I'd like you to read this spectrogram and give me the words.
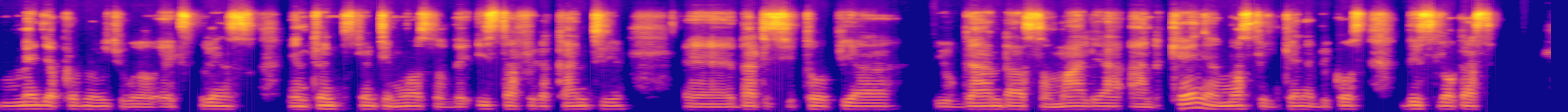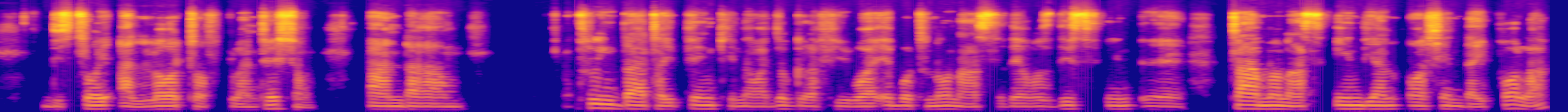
major problem which we will experience in 2020, most of the East Africa country, uh, that is Ethiopia, Uganda, Somalia, and Kenya, mostly Kenya, because these locusts destroy a lot of plantation. And um, through that, I think in our geography, we were able to know as there was this in, uh, term known as Indian Ocean Dipolar,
